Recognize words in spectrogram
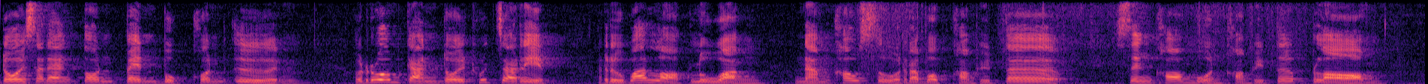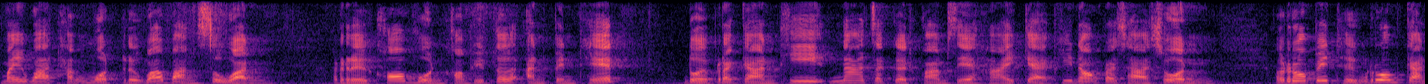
โดยแสดงตนเป็นบุคคลอื่น ร่วมกันโดยทุจริต หรือว่าหลอกลวงนำเข้าสู่ระบบคอมพิวเตอร์ ซึ่งข้อมูลคอมพิวเตอร์ปลอม ไม่ว่าทั้งหมดหรือว่าบางส่วน หรือข้อมูลคอมพิวเตอร์อันเป็นเท็จ โดยประการที่น่าจะเกิดความเสียหายแก่พี่น้องประชาชน รวมไปถึงร่วมกัน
